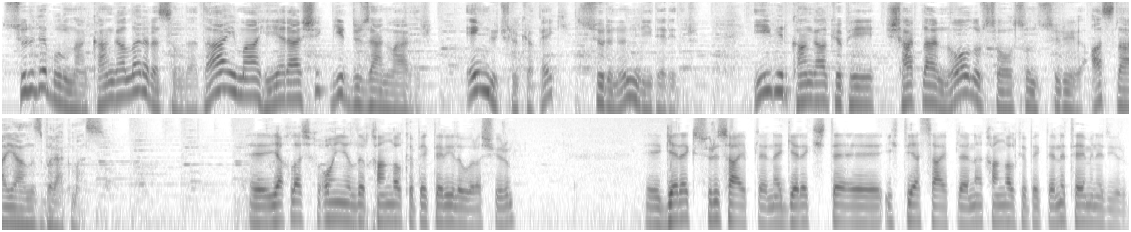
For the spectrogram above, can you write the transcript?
Sürüde bulunan kangallar arasında daima hiyerarşik bir düzen vardır. En güçlü köpek sürünün lideridir. İyi bir kangal köpeği şartlar ne olursa olsun sürüyü asla yalnız bırakmaz. Ee, yaklaşık 10 yıldır kangal köpekleriyle uğraşıyorum. Ee, gerek sürü sahiplerine gerek işte e, ihtiyaç sahiplerine kangal köpeklerini temin ediyorum.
